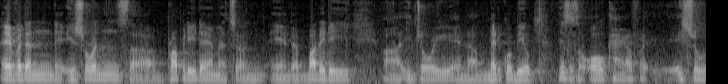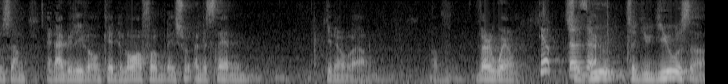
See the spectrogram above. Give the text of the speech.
evidence the insurance uh, property damage and, and uh, bodily uh, injury and uh, medical bill. This is all kind of issues um, and I believe okay the law firm they should understand you know, um, um, very well. Yep, So those are- you so you use uh,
